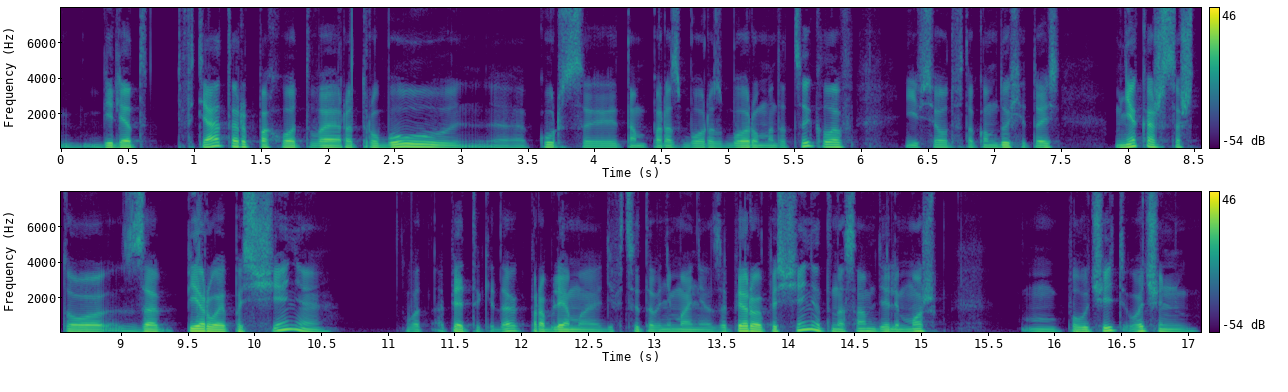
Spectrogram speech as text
билет в театр, поход в аэротрубу, э, курсы там по разбору, сбору мотоциклов и все вот в таком духе. То есть мне кажется, что за первое посещение, вот опять-таки, да, проблема дефицита внимания, за первое посещение ты на самом деле можешь получить очень,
